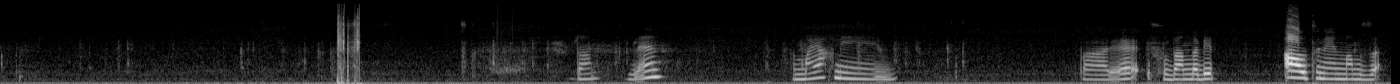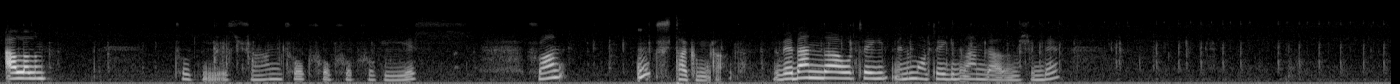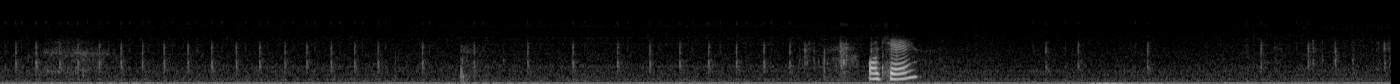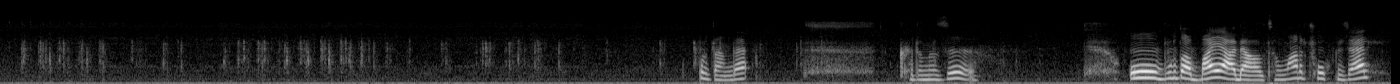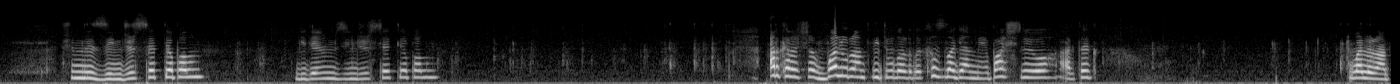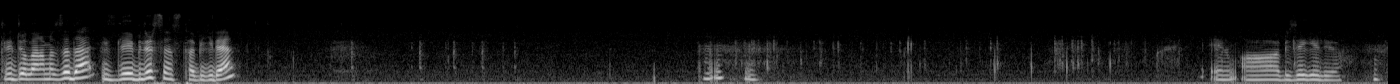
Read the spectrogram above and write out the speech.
Şuradan. Lan. Mayak mıyım? Bari şuradan da bir altın elmamızı alalım. Çok iyiyiz şu an. Çok çok çok çok iyiyiz. Şu an 3 takım kaldı. Ve ben daha ortaya gitmedim. Ortaya gitmem lazım şimdi. Okey. Buradan da kırmızı. O burada bayağı bir altın var. Çok güzel. Şimdi zincir set yapalım. Gidelim zincir set yapalım. Arkadaşlar Valorant videoları da hızla gelmeye başlıyor. Artık Valorant videolarımızı da izleyebilirsiniz tabii ki de. Elim aa bize geliyor.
